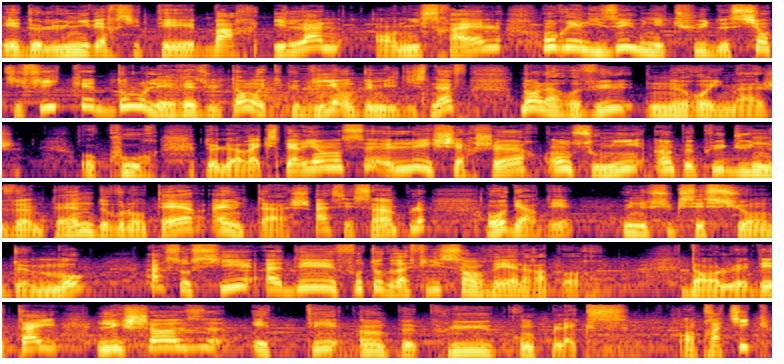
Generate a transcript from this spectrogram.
et de l'université Bar Ilan en Israël ont réalisé une étude scientifique dont les résultats ont été publiés en 2019 dans la revue Neuroimage. Au cours de leur expérience, les chercheurs ont soumis un peu plus d'une vingtaine de volontaires à une tâche assez simple, regarder une succession de mots associés à des photographies sans réel rapport. Dans le détail, les choses étaient un peu plus complexes. En pratique,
